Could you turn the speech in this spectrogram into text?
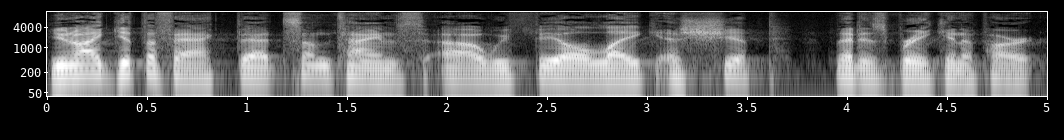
You know, I get the fact that sometimes uh, we feel like a ship that is breaking apart.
